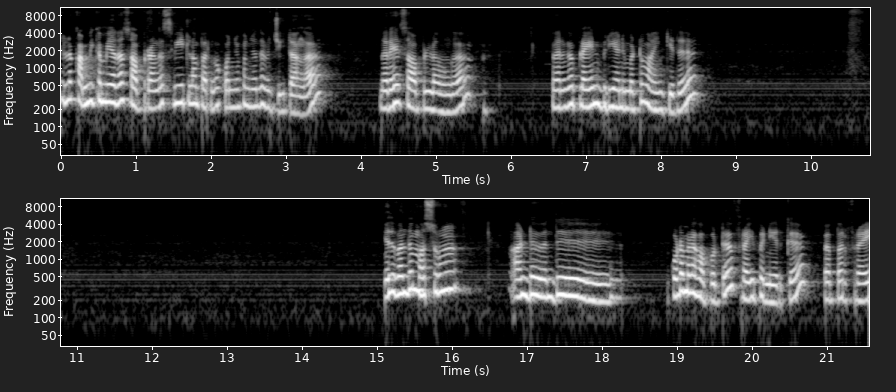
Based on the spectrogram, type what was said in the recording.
எல்லாம் கம்மி கம்மியாக தான் சாப்பிட்றாங்க ஸ்வீட்லாம் பாருங்கள் கொஞ்சம் கொஞ்சம் தான் வச்சுக்கிட்டாங்க. நிறைய சாப்பிட்ல அவங்க. பாருங்கள் ப்ளைன் பிரியாணி மட்டும் வாங்கிக்குது. இது வந்து மஷ்ரூம் அண்டு வந்து குடமிளகாய் போட்டு ஃப்ரை பண்ணியிருக்கு. பெப்பர் ஃப்ரை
